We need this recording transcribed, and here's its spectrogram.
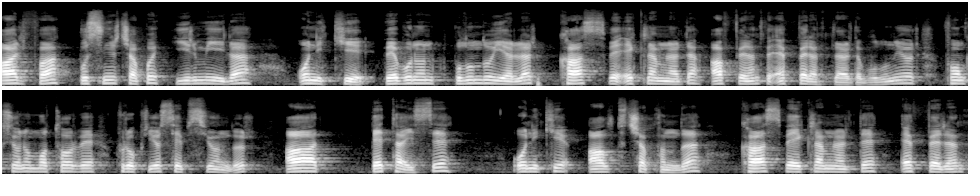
alfa bu sinir çapı 20 ile 12 ve bunun bulunduğu yerler kas ve eklemlerde afferent ve efferentlerde bulunuyor. Fonksiyonu motor ve propriosepsiyondur. A beta ise 12 6 çapında kas ve eklemlerde efferent,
